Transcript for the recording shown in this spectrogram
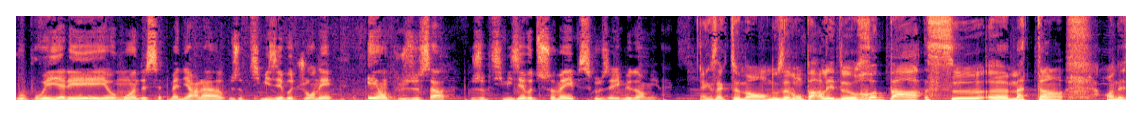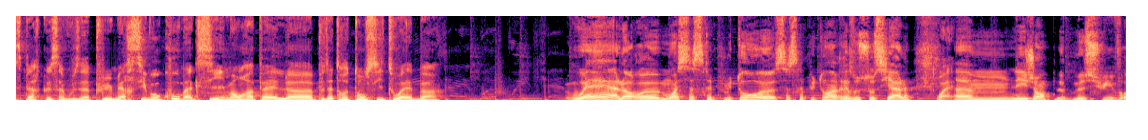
vous pouvez y aller et au moins de cette manière-là, vous optimisez votre journée et en plus de ça, vous optimisez votre sommeil parce que vous allez mieux dormir. Exactement. Nous avons parlé de repas ce euh, matin. On espère que ça vous a plu. Merci beaucoup, Maxime. On rappelle euh, peut-être ton site web. Ouais, alors euh, moi ça serait plutôt ça serait plutôt un réseau social. Ouais. les gens peuvent me suivre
